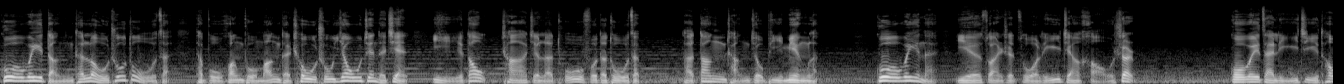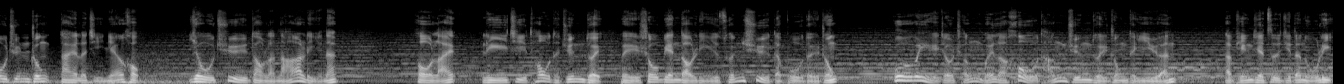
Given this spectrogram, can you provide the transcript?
郭威等他露出肚子，他不慌不忙地抽出腰间的剑，一刀插进了屠夫的肚子，他当场就毙命了。郭威呢，也算是做了一件好事儿。郭威在李继涛军中待了几年后，又去到了哪里呢？后来李继涛的军队被收编到李存勖的部队中，郭威也就成为了后唐军队中的一员。他凭借自己的努力。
